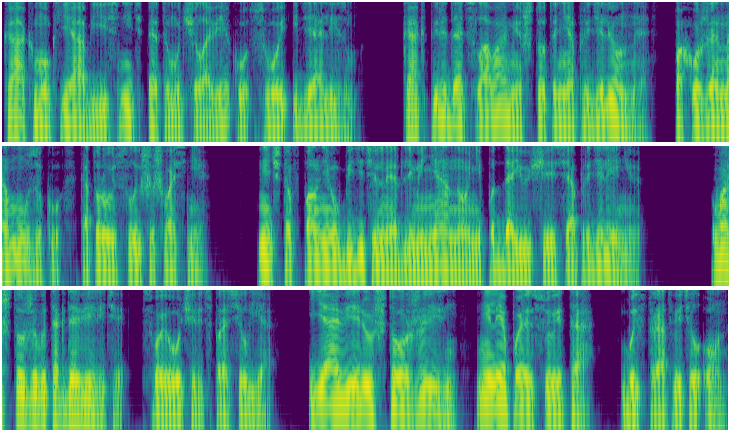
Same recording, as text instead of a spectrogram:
Как мог я объяснить этому человеку свой идеализм? Как передать словами что-то неопределенное, похожее на музыку, которую слышишь во сне? Нечто вполне убедительное для меня, но не поддающееся определению. «Во что же вы тогда верите?» — в свою очередь спросил я. «Я верю, что жизнь — нелепая суета», — быстро ответил он.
